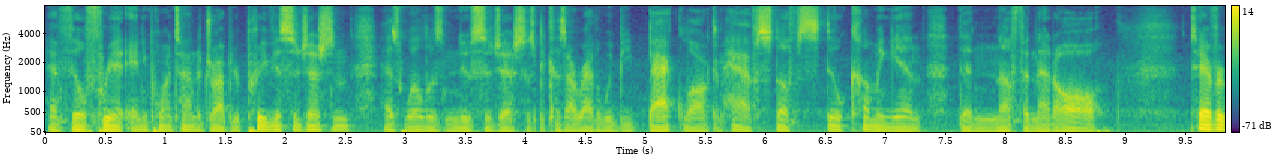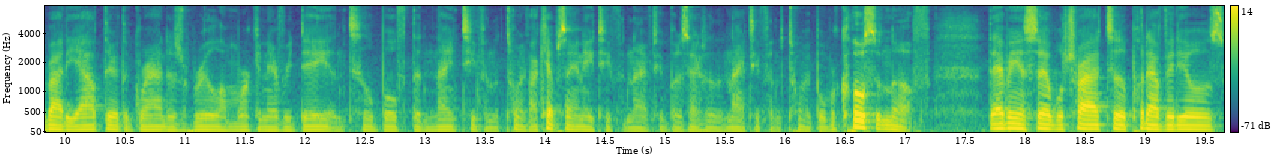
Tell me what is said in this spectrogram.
and feel free at any point in time to drop your previous suggestion as well as new suggestions because I'd rather we be backlogged and have stuff still coming in than nothing at all to everybody out there, the grind is real. I'm working every day until both the 19th and the 20th. I kept saying 18th and 19th, but it's actually the 19th and the 20th. But we're close enough. That being said, we'll try to put out videos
